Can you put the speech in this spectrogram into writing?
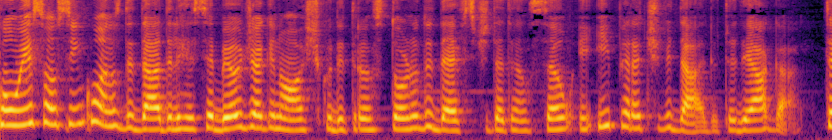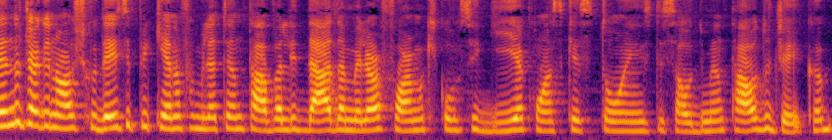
Com isso, aos 5 anos de idade, ele recebeu o diagnóstico de transtorno de déficit de atenção e hiperatividade, o TDAH. Tendo o diagnóstico desde pequeno, a família tentava lidar da melhor forma que conseguia com as questões de saúde mental do Jacob,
